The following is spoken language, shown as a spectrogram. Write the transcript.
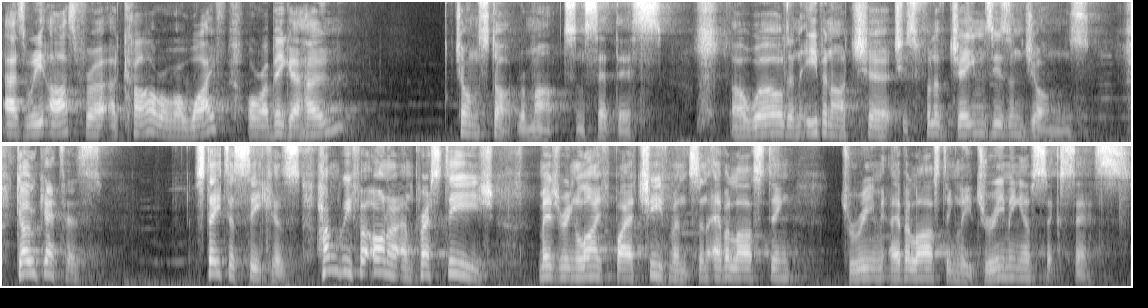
as we ask for a, a car or a wife or a bigger home. John Stott remarked and said this Our world and even our church is full of Jameses and Johns, go getters, status seekers, hungry for honor and prestige, measuring life by achievements and everlasting dream, everlastingly dreaming of success.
